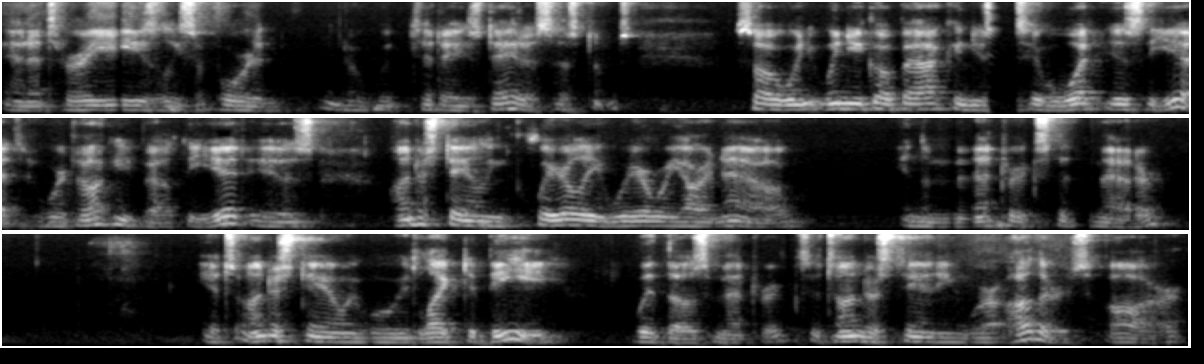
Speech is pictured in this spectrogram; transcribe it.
and it's very easily supported you know, with today's data systems. So when, when you go back and you say, well, what is the it? We're talking about the it is understanding clearly where we are now in the metrics that matter. It's understanding where we'd like to be with those metrics. It's understanding where others are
